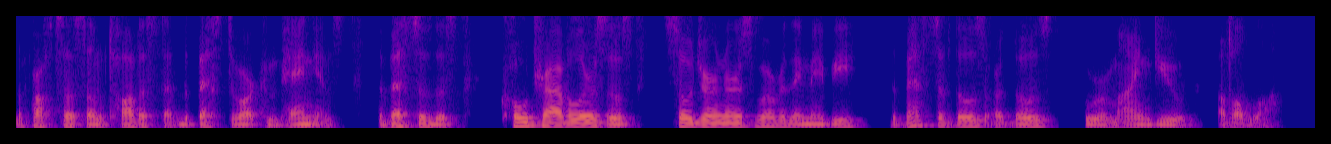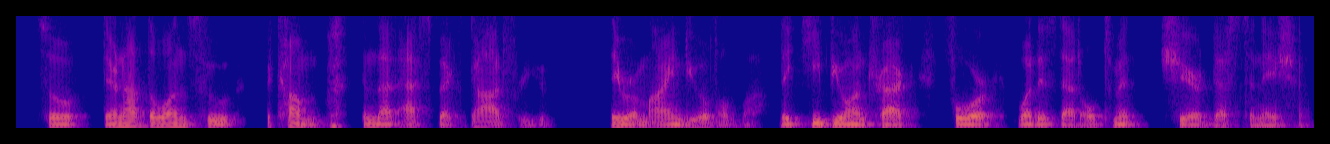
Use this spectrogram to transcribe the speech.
The Prophet ﷺ taught us that the best of our companions, the best of those co-travelers, those sojourners, whoever they may be, the best of those are those who remind you of Allah. So they're not the ones who become in that aspect God for you. They remind you of Allah. They keep you on track for what is that ultimate shared destination.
